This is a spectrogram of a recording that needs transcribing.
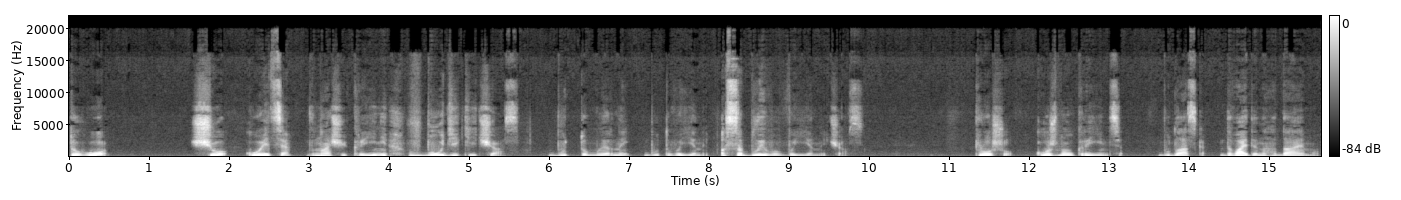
того, що коїться в нашій країні в будь-який час, будь то мирний, будь то воєнний, особливо в воєнний час. Прошу кожного українця, будь ласка, давайте нагадаємо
